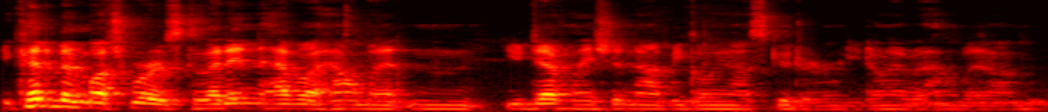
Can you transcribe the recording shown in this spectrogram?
It could have been much worse because I didn't have a helmet, and you definitely should not be going on a scooter when you don't have a helmet on.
